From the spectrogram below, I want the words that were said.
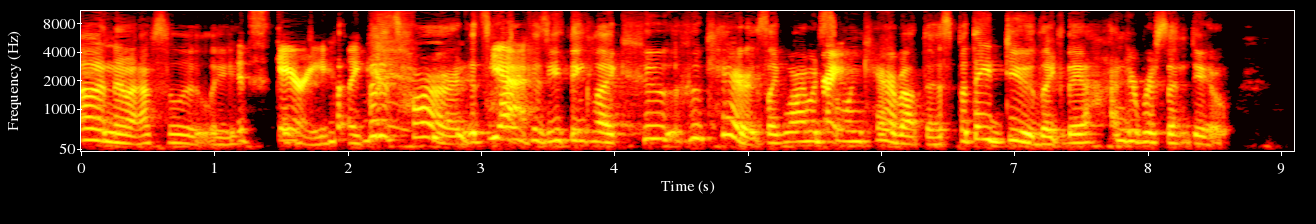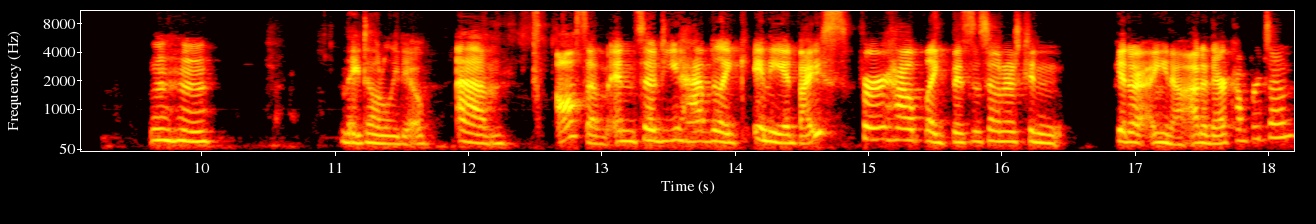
oh no, absolutely, it's scary. But, like, but it's hard. It's yeah. hard because you think like who who cares? Like why would right. someone care about this? But they do. Like they hundred percent do. Mm-hmm. They totally do. Um, awesome. And so, do you have like any advice for how like business owners can get a, you know out of their comfort zone?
